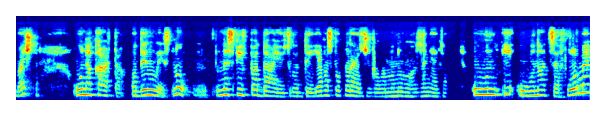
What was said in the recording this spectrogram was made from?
Бачите? Una карта, один лист. Ну, не співпадають роди. Я вас попереджувала минулого заняття. Un і una – це форми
